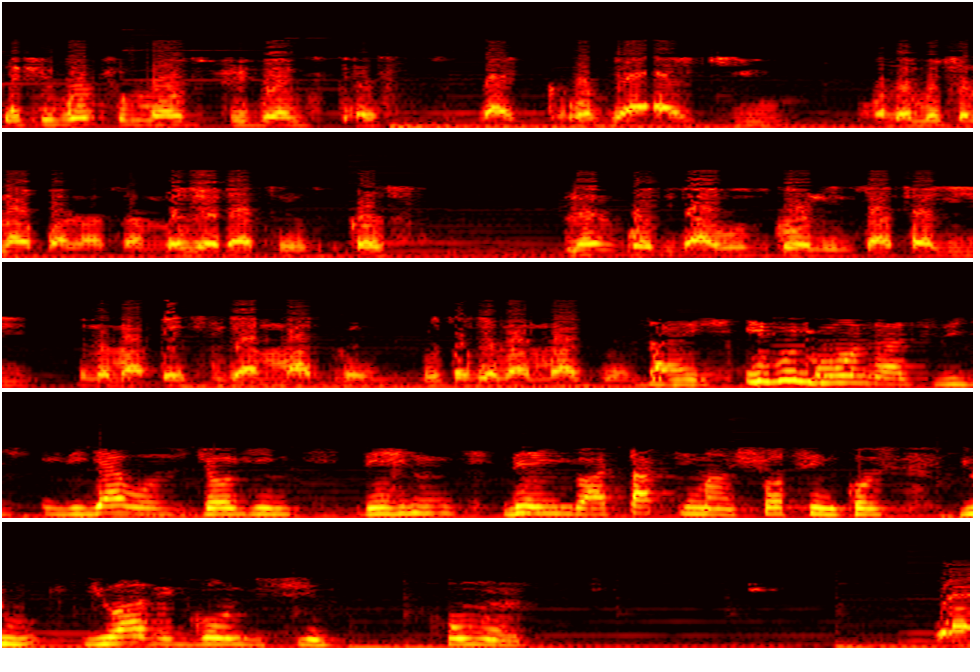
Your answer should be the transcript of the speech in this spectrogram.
if you go through more stringent tests, like on their IQ, on emotional balance, and many other things, because everybody that owns gun is actually a normal person. They are madmen. Most of them are madmen. Like even the one that the, the guy was jogging, then then you attacked him and shot him because you you have a gun with you. Come on. Yeah,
